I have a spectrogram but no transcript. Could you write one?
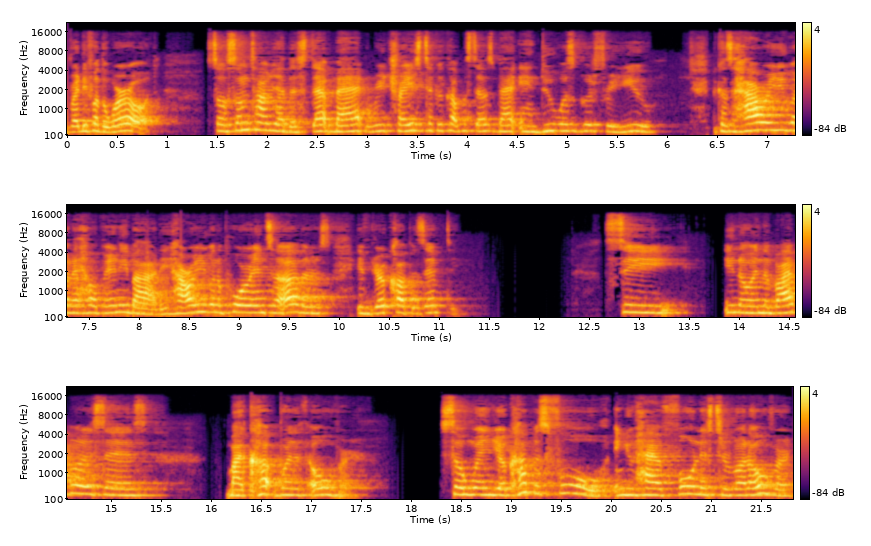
ready for the world. So sometimes you have to step back, retrace, take a couple steps back, and do what's good for you. Because how are you going to help anybody? How are you going to pour into others if your cup is empty? See, you know, in the Bible it says, My cup runneth over. So when your cup is full and you have fullness to run over,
